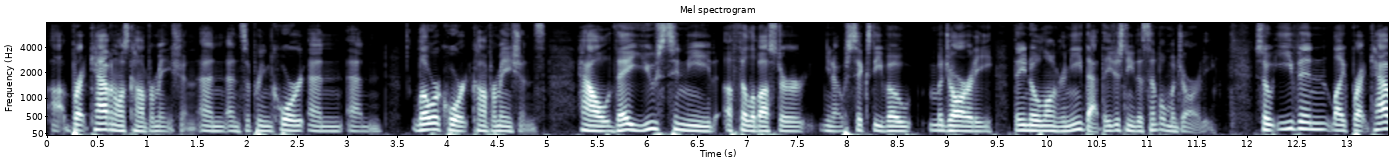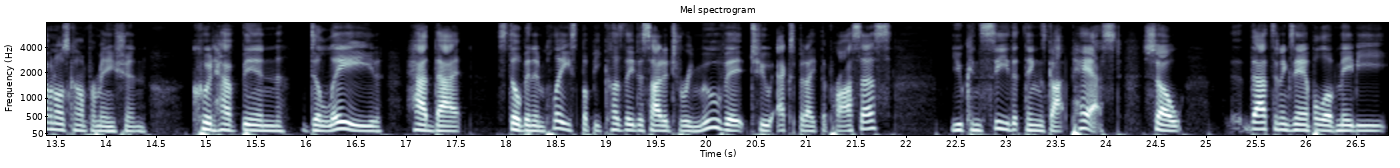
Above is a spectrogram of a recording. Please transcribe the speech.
uh, Brett Kavanaugh's confirmation and, and Supreme Court and, and lower court confirmations, how they used to need a filibuster, you know, 60 vote majority. They no longer need that. They just need a simple majority. So even like Brett Kavanaugh's confirmation could have been delayed had that still been in place, but because they decided to remove it to expedite the process, you can see that things got passed. So that's an example of maybe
